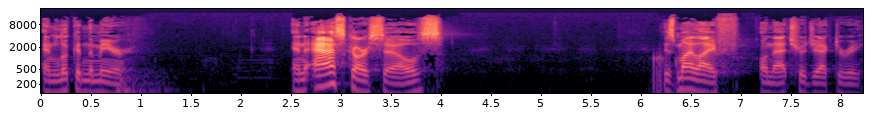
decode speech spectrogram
and look in the mirror and ask ourselves is my life on that trajectory?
